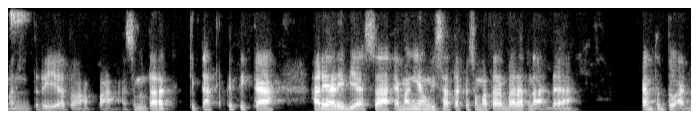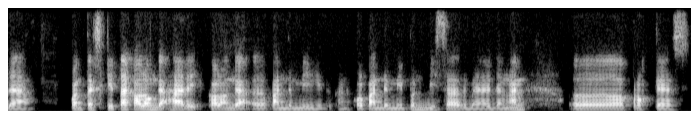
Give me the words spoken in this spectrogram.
menteri atau apa. Sementara kita ketika hari-hari biasa, emang yang wisata ke Sumatera Barat nggak ada? Kan tentu ada konteks kita kalau nggak hari kalau nggak uh, pandemi gitu kan. Kalau pandemi pun bisa sebenarnya dengan uh, prokes.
